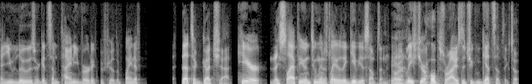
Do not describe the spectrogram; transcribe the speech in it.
and you lose or get some tiny verdict if you're the plaintiff. That's a gut shot. Here they slap you, and two minutes later they give you something, or at least your hopes rise that you can get something. So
